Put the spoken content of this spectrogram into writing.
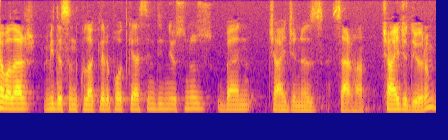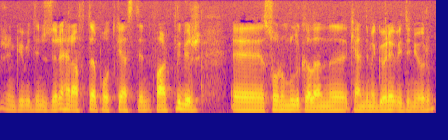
Merhabalar, Midas'ın Kulakları Podcast'ini dinliyorsunuz. Ben çaycınız Serhan. Çaycı diyorum çünkü bildiğiniz üzere her hafta podcast'in farklı bir e, sorumluluk alanını kendime görev ediniyorum.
